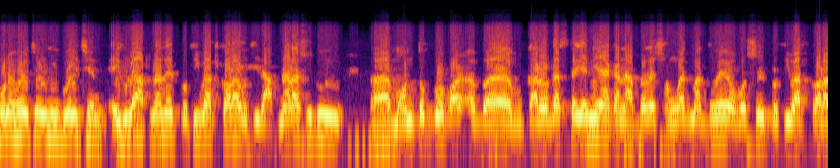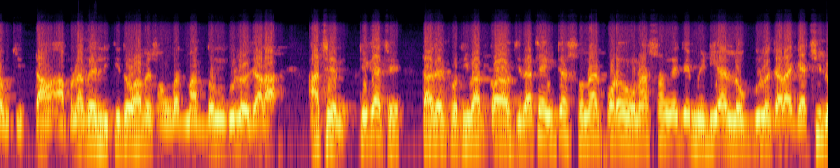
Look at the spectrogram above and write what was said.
মনে হয়েছে উনি বলছেন, এগুলো আপনাদের প্রতিবাদ করা উচিত। আপনারা শুধু মন্তব্য কারোর কাছ থেকে নেওয়া কেন? আপনাদের সংবাদ মাধ্যমে অবশ্যই প্রতিবাদ করা উচিত। তা আপনাদের লিখিতভাবে সংবাদ মাধ্যমগুলো যারা আছেন, ঠিক আছে? তাদের প্রতিবাদ করা উচিত। আচ্ছা এইটা শোনার পরেও ওনার সঙ্গে যে মিডিয়ার লোকগুলো যারা গেছিল,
